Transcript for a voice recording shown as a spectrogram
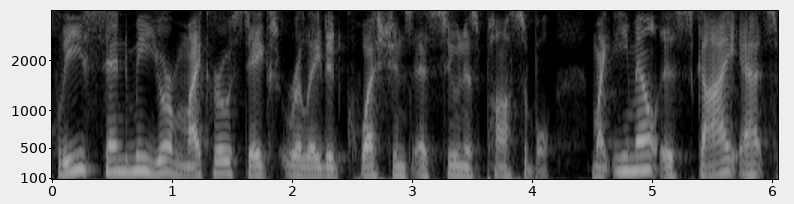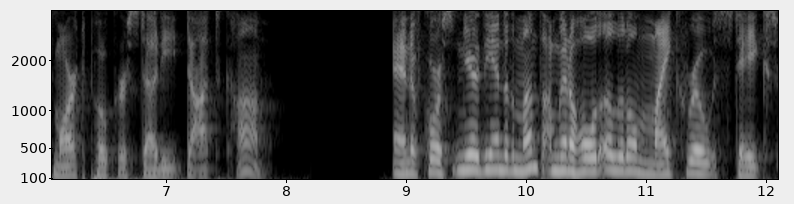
please send me your micro stakes related questions as soon as possible. My email is sky at smartpokerstudy.com. And of course, near the end of the month, I'm going to hold a little micro stakes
